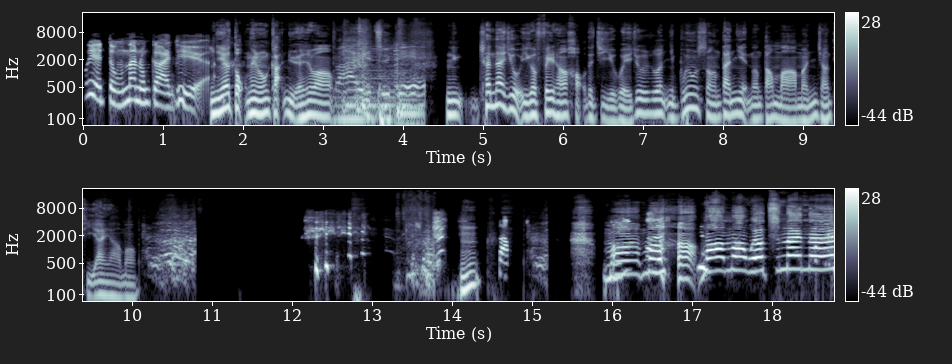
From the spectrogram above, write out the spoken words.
我也懂那种感觉。你也懂那种感觉是吧？你现在就有一个非常好的机会，就是说你不用生，但你也能当妈妈。你想体验一下吗？嗯。妈妈，妈妈，我要吃奶奶。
